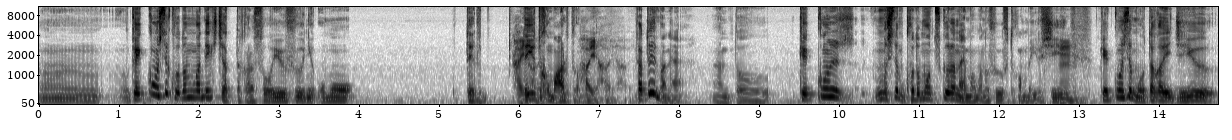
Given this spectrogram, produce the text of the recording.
うん結婚して子供ができちゃったからそういうふうに思ってるっていうところもあると思う。はいはいはい例えばね、うんと結婚もしても子供を作らないままの夫婦とかもいるし、うん結婚してもお互い自由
